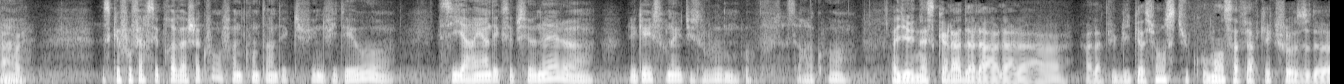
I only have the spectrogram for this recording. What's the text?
Ah ouais. Parce qu'il faut faire ses preuves à chaque fois, en fin de compte. Hein, dès que tu fais une vidéo, euh, s'il n'y a rien d'exceptionnel, euh, les gars, ils sont là, ils disent Ouais, bon, ça sert à quoi? Il y a une escalade à la, la, à la publication si tu commences à faire quelque chose de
